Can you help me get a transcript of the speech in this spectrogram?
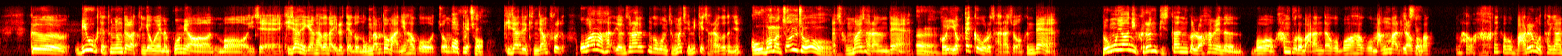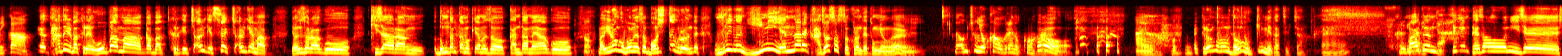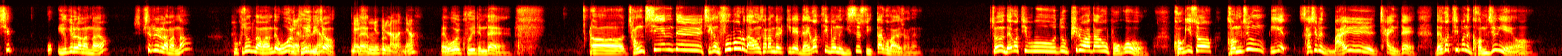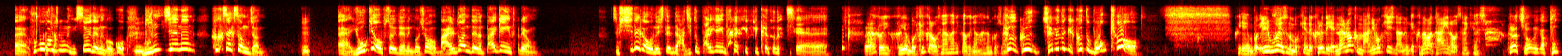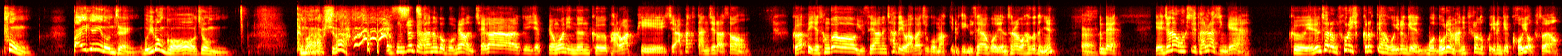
그 미국 대통령들 같은 경우에는 보면 뭐 이제 기자회견 하거나 이럴 때도 농담도 많이 하고 좀 어 이렇게 그렇죠 기자들 긴장 풀어 오바마 하- 연설하는 거 보면 정말 재밌게 잘하거든요. 어, 오바마 쩔죠 정말 잘하는데 예. 거의 역대급으로 잘하죠. 근데 노무현이 그런 비슷한 걸로 하면은 뭐 함부로 말한다고 뭐 하고 막말이라고 그쵸. 막 하고 하, 그러니까 뭐 말을 못하게 하니까 그러니까 다들 막 그래 오바마가 막 그렇게 쩔게 수액 쩔게 막 연설하고 기자랑 농담 따먹게 하면서 간담회하고 그쵸. 막 이런 거 보면서 멋있다 그러는데 우리는 이미 옛날에 가졌었어 그런 대통령을 음. 엄청 욕하고 그래 놓고 아, 어 아유 뭐, 그런 거 보면 너무 웃깁니다 진짜 예. 그러게 뭐 하여튼. 지금 대선이 이제 16일 남았나요? 17일 남았나? 뭐 그 정도 남았는데 5월 네, 9일이죠 네, 네. 16일 남았네요. 네, 5월 9일인데 어 정치인들 지금 후보로 나온 사람들끼리의 네거티브는 있을 수 있다고 봐요 저는. 저는 네거티브도 필요하다고 보고 거기서 검증 이게 사실은 말 차인데 네거티브는 검증이에요. 네, 후보 그쵸. 검증은 있어야 되는 거고 음. 문제는 흑색 성전. 음. 네, 요게 없어야 되는 거죠. 말도 안 되는 빨갱이 타령. 지금 시대가 어느 시대인데 아직도 빨갱이 타령이니까 도대체. 네? 아, 그게, 그게 먹힐 거라고 생각하니까 그냥 하는 거죠. 그, 그, 재밌는 게 그것도 먹혀. 그게 뭐 일부에서는 먹히는데 그래도 옛날만큼 많이 먹히진 않는 게 그나마 다행이라고 생각해야죠. 그렇죠. 그러니까 북풍, 빨갱이 논쟁, 뭐 이런 거 좀 그만합시다. 홍준표 하는 거 보면 제가 그 이제 병원 있는 그 바로 앞이 이제 아파트 단지라서 그 앞에 이제 선거 유세하는 차들이 와가지고 막 이렇게 유세하고 연설하고 하거든요. 네. 근데 예전하고 확실히 달라진 게 그 예전처럼 소리 시끄럽게 하고 이런 게 뭐 노래 많이 틀어놓고 이런 게 거의 없어요.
